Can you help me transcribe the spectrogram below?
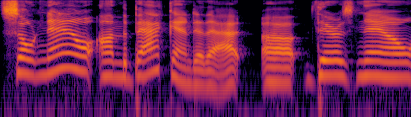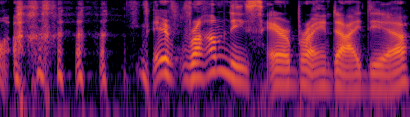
So now, on the back end of that, uh, there's now Mitt Romney's harebrained idea.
